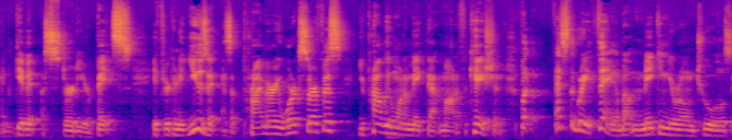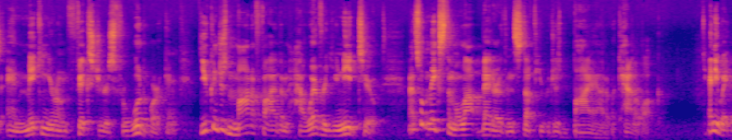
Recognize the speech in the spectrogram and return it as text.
and give it a sturdier base. If you're going to use it as a primary work surface, you probably want to make that modification. But that's the great thing about making your own tools and making your own fixtures for woodworking. You can just modify them however you need to. That's what makes them a lot better than stuff you would just buy out of a catalog. Anyway,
